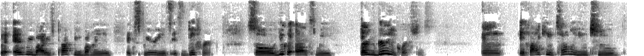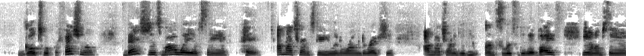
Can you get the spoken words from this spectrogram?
but everybody's property buying experience is different. So you could ask me 30 billion questions. And if I keep telling you to go to a professional, that's just my way of saying, hey, I'm not trying to steer you in the wrong direction. I'm not trying to give you unsolicited advice. You know what I'm saying?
